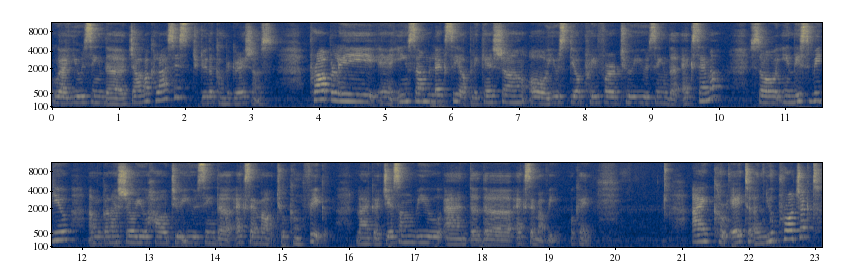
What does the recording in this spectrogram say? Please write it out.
we are using the Java classes to do the configurations. Probably uh, in some legacy application or you still prefer to using the XML. So in this video, I'm gonna show you how to using the XML to configure like a JSON view and the XML view, okay. I create a new project.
